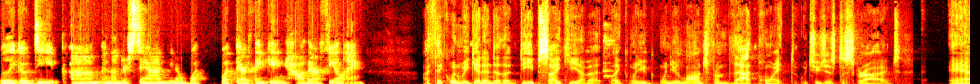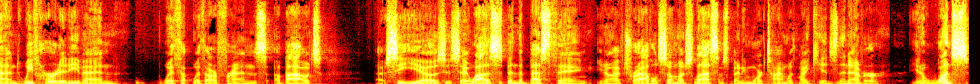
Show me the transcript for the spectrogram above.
really go deep um, and understand you know what what they're thinking, how they're feeling. I think when we get into the deep psyche of it, like when you when you launch from that point, which you just described, and we've heard it even with with our friends about CEOs who say, "Wow, this has been the best thing. You know, I've traveled so much less. I'm spending more time with my kids than ever." You know, once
